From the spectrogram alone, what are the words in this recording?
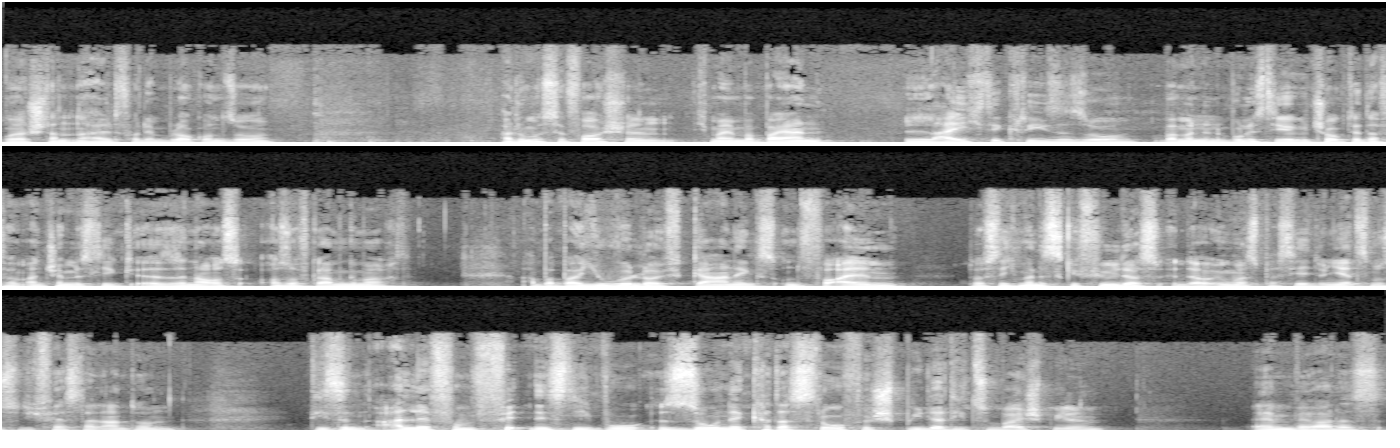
oder standen halt vor dem Block und so. Aber du musst dir vorstellen, ich meine, bei Bayern leichte Krise so, weil man in der Bundesliga gechoked hat, dafür hat man Champions League äh, seine Haus Hausaufgaben gemacht. Aber bei Juve läuft gar nichts und vor allem, du hast nicht mal das Gefühl, dass da irgendwas passiert. Und jetzt musst du dich festhalten, Anton, die sind alle vom Fitnessniveau so eine Katastrophe. Spieler, die zum Beispiel, ähm, wer war das?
